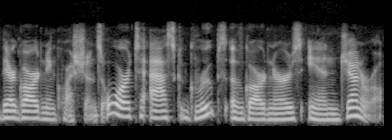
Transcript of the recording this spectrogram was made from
their gardening questions or to ask groups of gardeners in general.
